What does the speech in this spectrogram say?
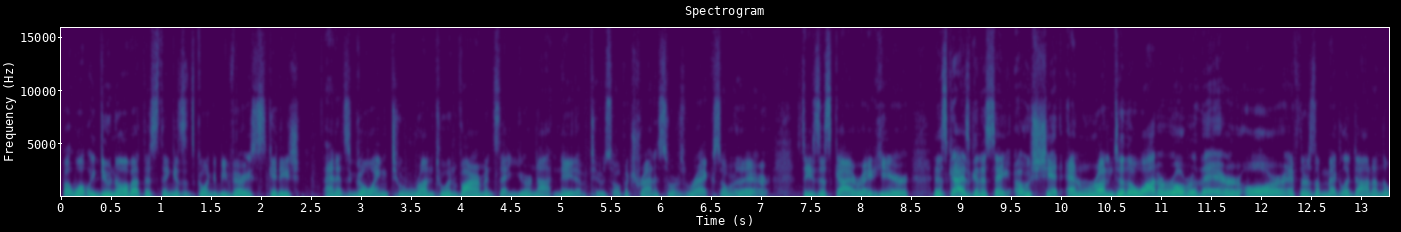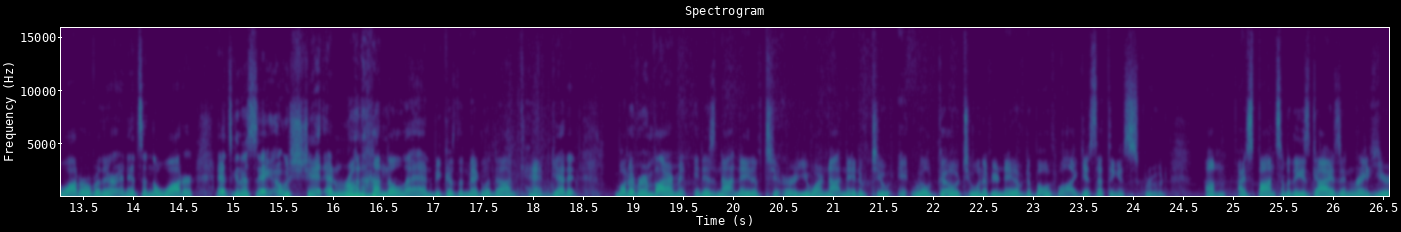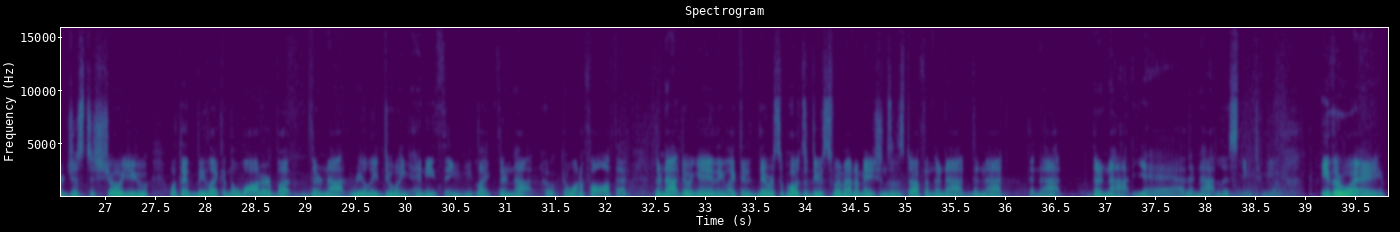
But what we do know about this thing is it's going to be very skittish, and it's going to run to environments that you're not native to. So if a Tyrannosaurus Rex over there sees this guy right here, this guy's going to say, oh shit, and run to the water over there. Or if there's a Megalodon in the water over there and it's in the water, it's going to say, oh shit, and run onto land because the Megalodon can't get it. Whatever environment it is not native to, or you are not native to, it will go to. And if you're native to both, well, I guess that thing is screwed. Um, I spawned some of these guys in right here just to show you what they'd be like in the water, but they're not really doing anything. Like they're not. Oh, don't want to fall off that. They're not doing anything. Like they, they were supposed to do swim animations and stuff, and they're not. They're not. They're not. They're not. Yeah, they're not listening to me. Either way,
